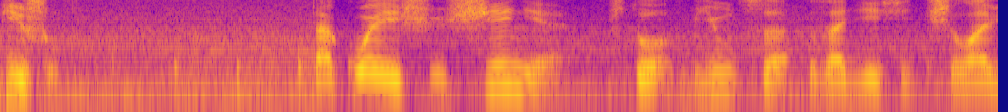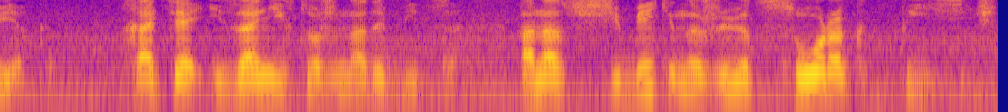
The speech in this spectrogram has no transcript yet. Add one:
Пишут. Такое ощущение, что бьются за 10 человек. Хотя и за них тоже надо биться. А нас в Щебекино живет 40 тысяч.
